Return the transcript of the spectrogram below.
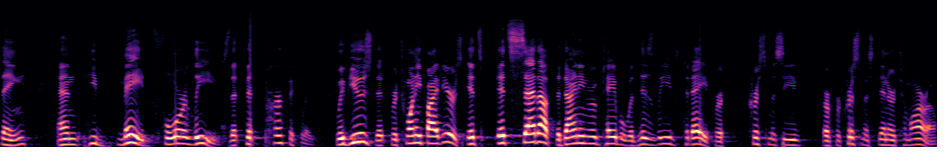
thing, and he made four leaves that fit perfectly. We've used it for 25 years. It's, it's set up, the dining room table, with his leaves today for Christmas Eve or for Christmas dinner tomorrow.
